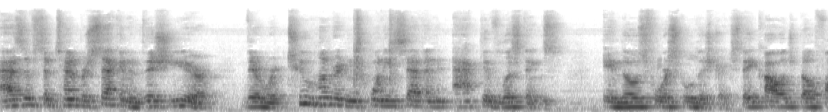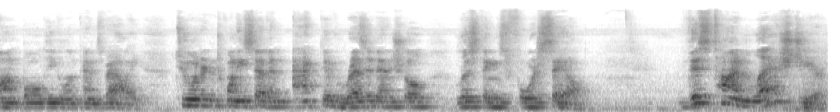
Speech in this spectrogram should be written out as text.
as of September 2nd of this year, there were 227 active listings in those four school districts State College, Bellefonte, Bald Eagle, and Penns Valley. 227 active residential listings for sale. This time last year,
